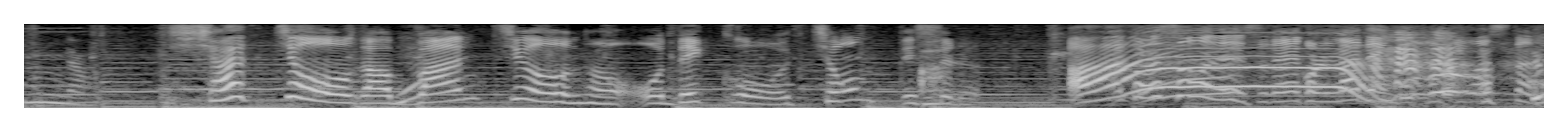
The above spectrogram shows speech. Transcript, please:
なんだ社長が番長のおでこをちょんってする。あこれそうですね。これラデンが書きましたね。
